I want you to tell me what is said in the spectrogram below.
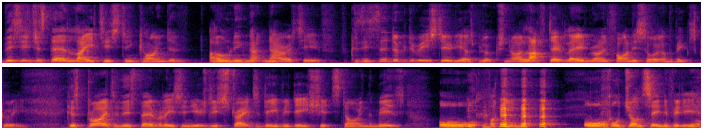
This is just their latest in kind of owning that narrative because it's a WWE Studios production. I laughed out loud when I finally saw it on the big screen because prior to this, they're releasing usually straight to DVD shit starring The Miz or fucking awful John Cena video.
